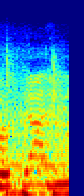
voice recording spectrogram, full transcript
sudahi saja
